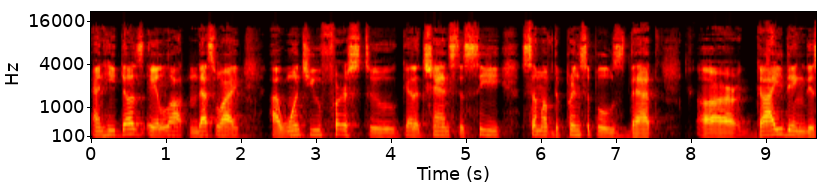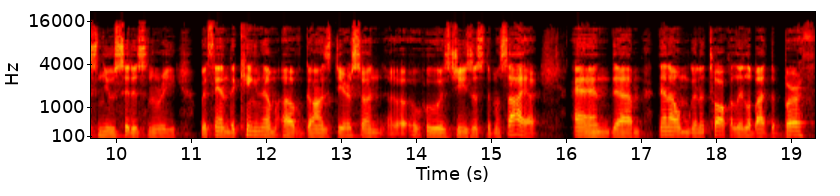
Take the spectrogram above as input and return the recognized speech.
And he does a lot. And that's why I want you first to get a chance to see some of the principles that are guiding this new citizenry within the kingdom of God's dear son, uh, who is Jesus the Messiah. And um, then I'm going to talk a little about the birth,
